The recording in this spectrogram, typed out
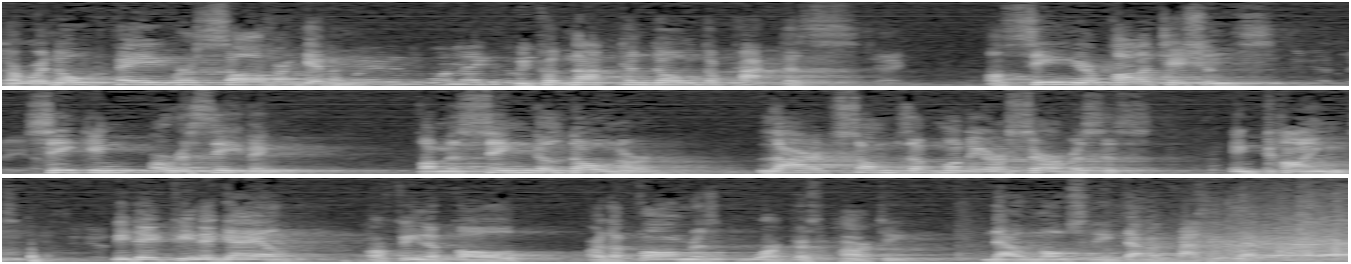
there were no favours sought or given, we could not condone the practice of senior politicians seeking or receiving from a single donor large sums of money or services in kind, be they Fine Gael or Fianna Fáil or the former Workers' Party, now mostly Democratic left.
